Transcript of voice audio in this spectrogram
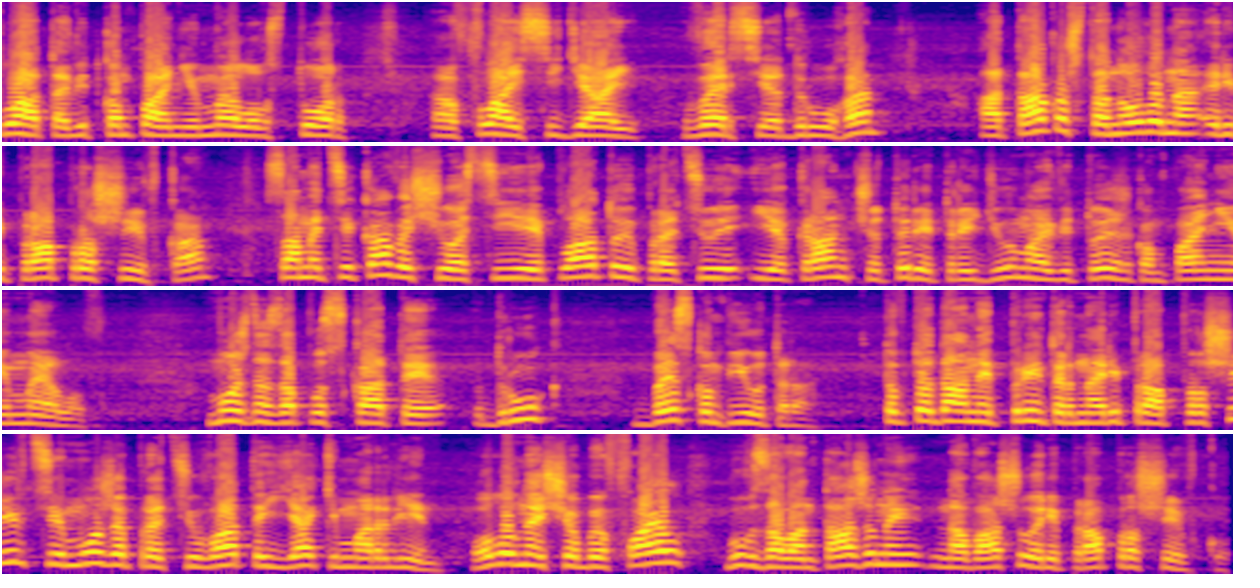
плата від компанії Mellow Store е, Fly CDI версія 2, а також встановлена ріпра прошивка. Саме цікаве, що з цією платою працює і екран 4,3 дюйма від тої ж компанії Melov. Можна запускати друк без комп'ютера. Тобто даний принтер на ріпра прошивці може працювати як і Marlin. Головне, щоб файл був завантажений на вашу ріпра прошивку.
